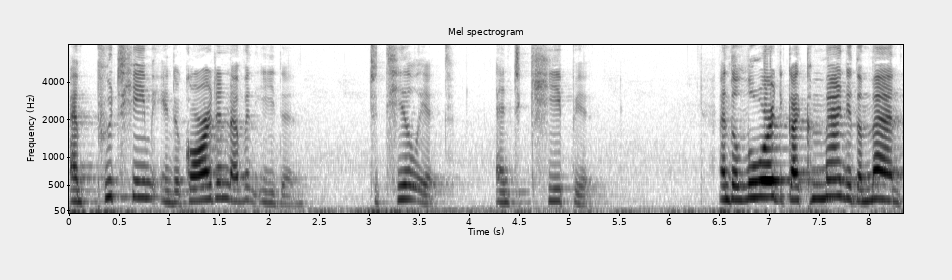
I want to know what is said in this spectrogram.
and put him in the Garden of Eden to till it and to keep it. And the Lord God commanded the man,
